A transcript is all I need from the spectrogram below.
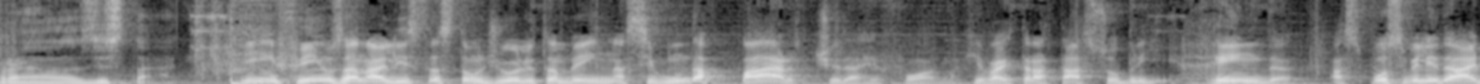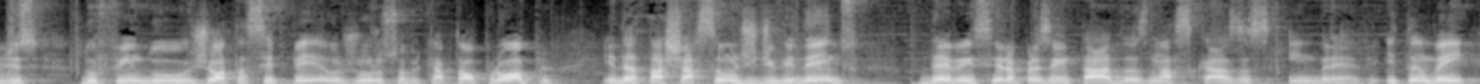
para elas estarem. E enfim, os analistas estão de olho também na segunda parte da reforma, que vai tratar sobre renda, as possibilidades do fim do JCP, o juro sobre capital próprio, e da taxação de dividendos devem ser apresentadas nas casas em breve. E também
